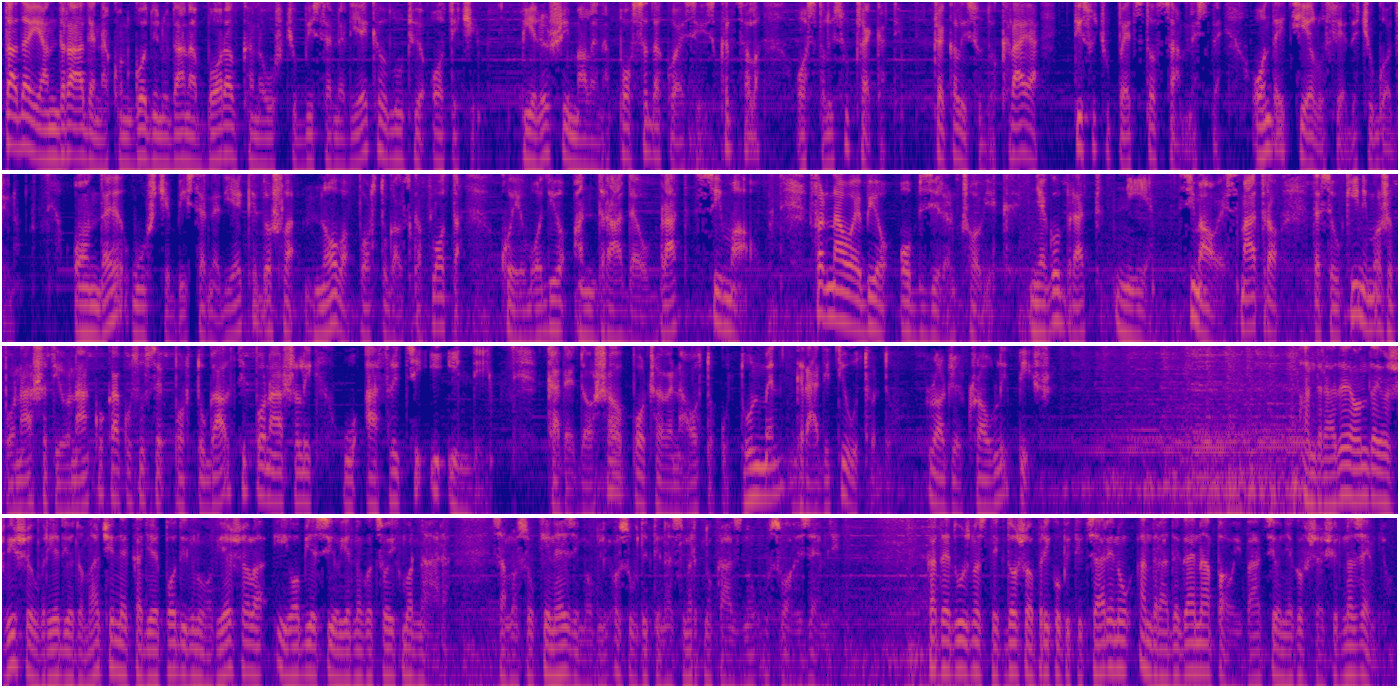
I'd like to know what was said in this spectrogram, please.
Tada je Andrade nakon godinu dana boravka na ušću biserne rijeke odlučio otići. Pireš i malena posada koja se iskrcala ostali su čekati. Čekali su do kraja 1518. Onda i cijelu sljedeću godinu. Onda je u ušće biserne rijeke došla nova portugalska flota koju je vodio Andradeov brat Simao. Fernao je bio obziran čovjek, njegov brat nije. Simao je smatrao da se u Kini može ponašati onako kako su se Portugalci ponašali u Africi i Indiji. Kada je došao, počeo je na otoku Tunmen graditi utvrdu. Roger Crowley piše. Andrade onda još više uvrijedio domaćine kad je podignuo vješala i objesio jednog od svojih mornara. Samo su Kinezi mogli osuditi na smrtnu kaznu u svojoj zemlji. Kada je dužnosnik došao prikupiti carinu, Andrade ga je napao i bacio njegov šešir na zemlju.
